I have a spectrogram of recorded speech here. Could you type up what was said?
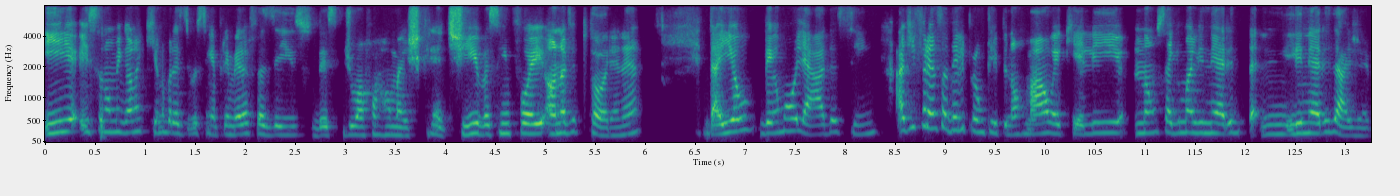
E, e, se eu não me engano, aqui no Brasil, assim, a primeira a fazer isso de uma forma mais criativa, assim, foi Ana Vitória, né? Daí eu dei uma olhada, assim. A diferença dele para um clipe normal é que ele não segue uma linearidade, né?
